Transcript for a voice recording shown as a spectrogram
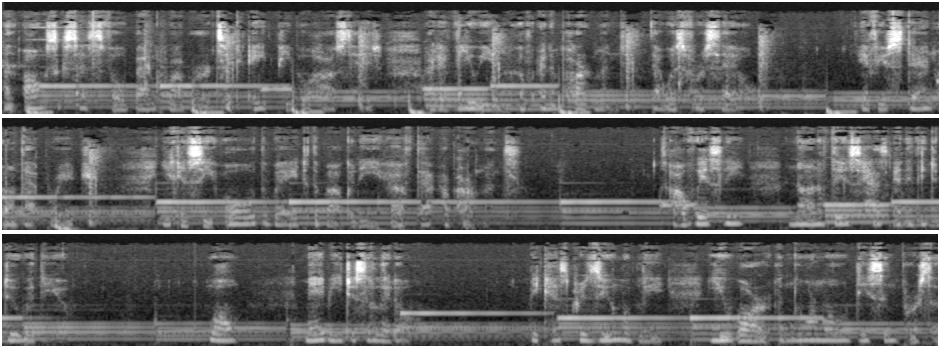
an unsuccessful bank robber took eight people hostage at a viewing of an apartment that was for sale. If you stand on that bridge, you can see all the way to the balcony of that apartment. Obviously, none of this has anything to do with you. Well, maybe just a little. Because presumably you are a normal, decent person.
